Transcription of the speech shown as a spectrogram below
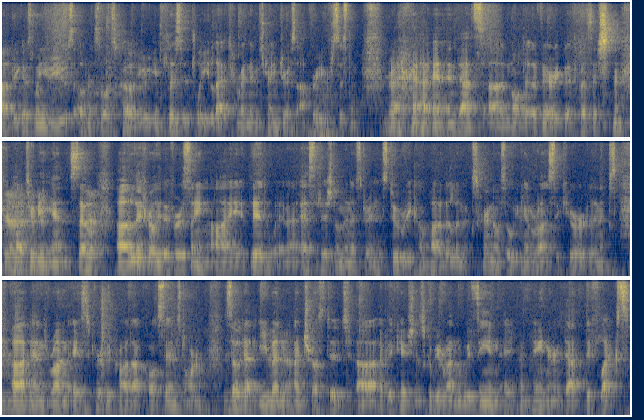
Uh, because when you use open source code, you implicitly let random strangers upgrade your system, right? and, and that's uh, not a very good position Yeah, to be yeah. in. So Yeah. uh, literally, the first thing I did when, uh, as digital minister is to recompile the Linux kernel so we can run secure Linux uh, and run a security product called Sandstorm, so that even untrusted uh, applications could be run within a container that deflects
